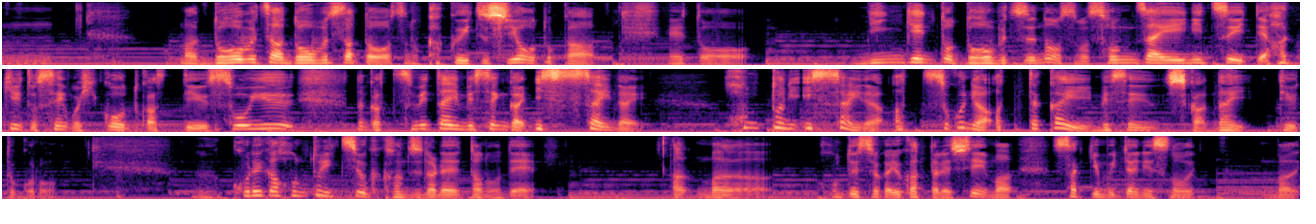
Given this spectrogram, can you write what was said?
うん、まあ、動物は動物だと、その、確立しようとか、えっ、ー、と、人間と動物のその存在についてはっきりと線を引こうとかっていうそういうなんか冷たい目線が一切ない。本当に一切ないあそこにはあったかい目線しかないっていうところ、うん、これが本当に強く感じられたのであまあ本当にそれが良かったですし、まあ、さっきも言ったようにそのまあ、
